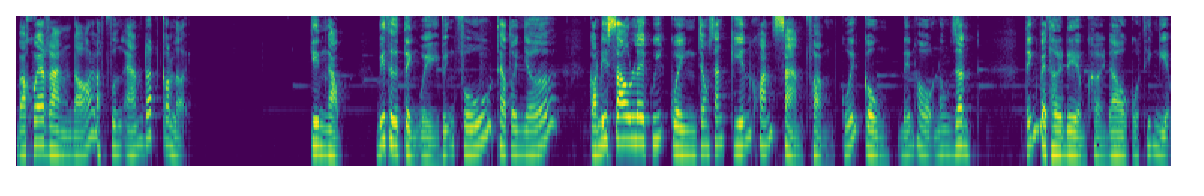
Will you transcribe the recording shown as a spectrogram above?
và khoe rằng đó là phương án rất có lợi. Kim Ngọc, bí thư tỉnh ủy Vĩnh Phú, theo tôi nhớ, còn đi sau Lê Quý Quỳnh trong sáng kiến khoán sản phẩm cuối cùng đến hộ nông dân, tính về thời điểm khởi đầu của thí nghiệm.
